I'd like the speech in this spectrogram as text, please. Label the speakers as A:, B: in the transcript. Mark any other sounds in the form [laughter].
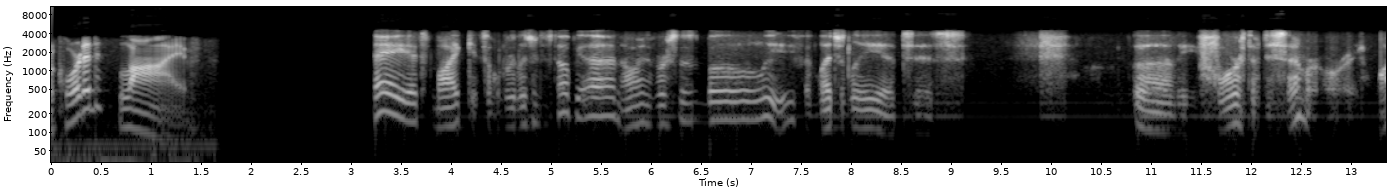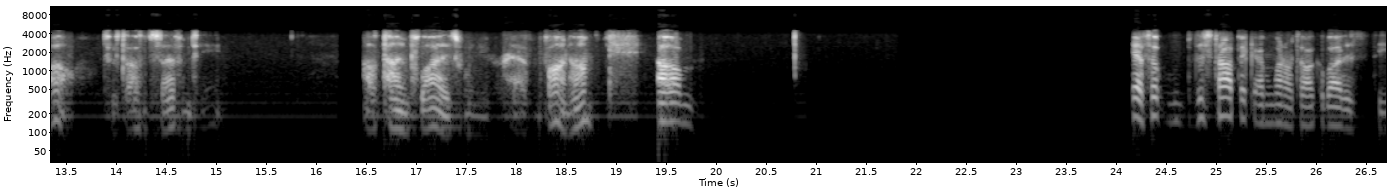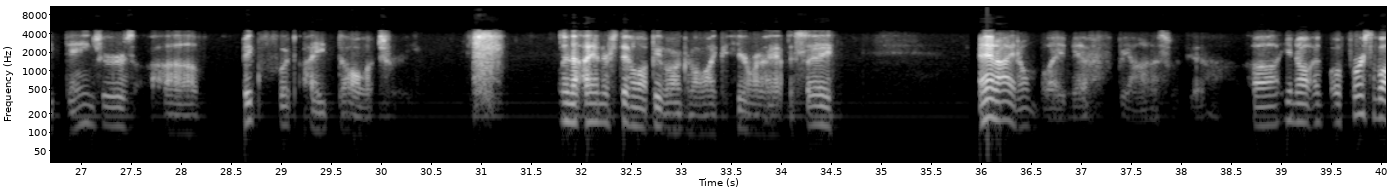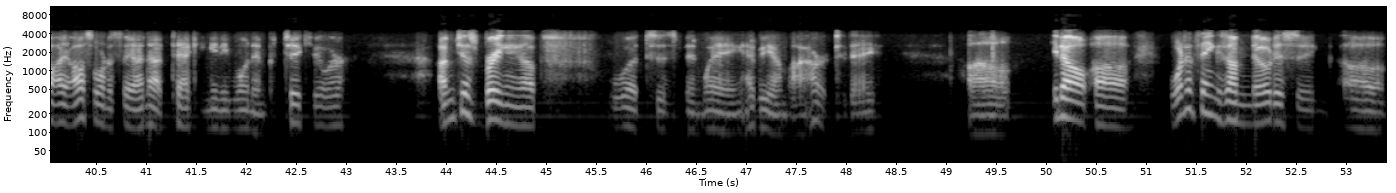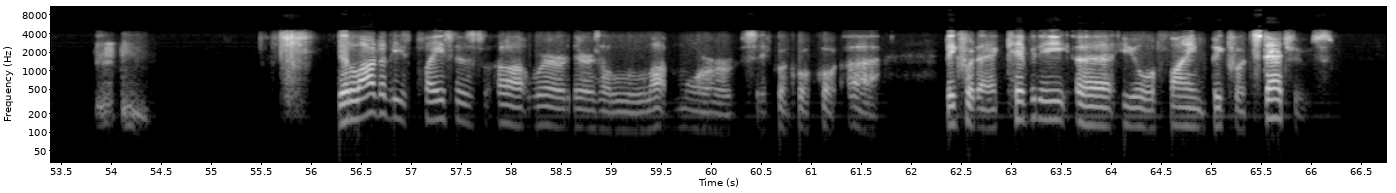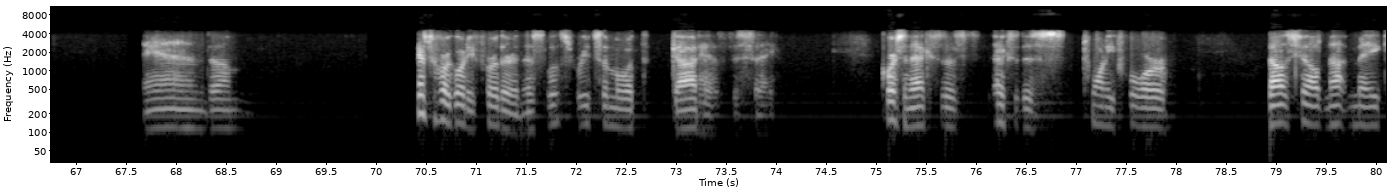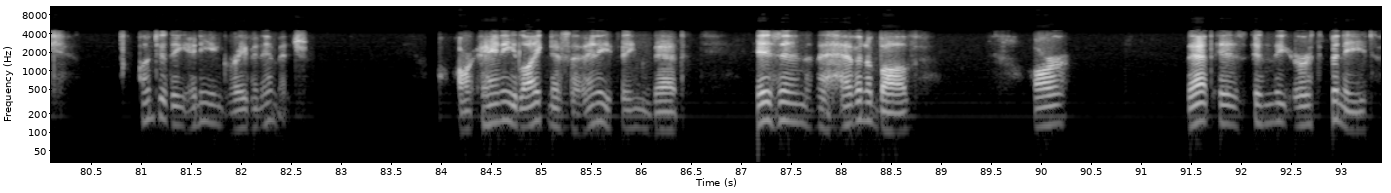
A: Recorded live.
B: Hey, it's Mike. It's Old Religion Dystopia, Knowing versus Belief. Allegedly, it is uh, the 4th of December already. Wow, 2017. How time flies when you're having fun, huh? Um, yeah, so this topic I'm going to talk about is the dangers of Bigfoot idolatry. And I understand a lot of people aren't going to like to hear what I have to say. And I don't blame you, to be honest with you. Uh, you know, first of all, I also want to say I'm not attacking anyone in particular. I'm just bringing up what has been weighing heavy on my heart today. Um, you know, uh, one of the things I'm noticing uh, that a lot of these places uh, where there's a lot more, say, quote, quote, quote, uh, Bigfoot activity, uh, you'll find Bigfoot statues. And um, I guess before I go any further in this, let's read some of what God has to say. Of course, in Exodus, Exodus 24, thou shalt not make unto thee any engraven image or any likeness of anything that is in the heaven above, or that is in the earth beneath,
